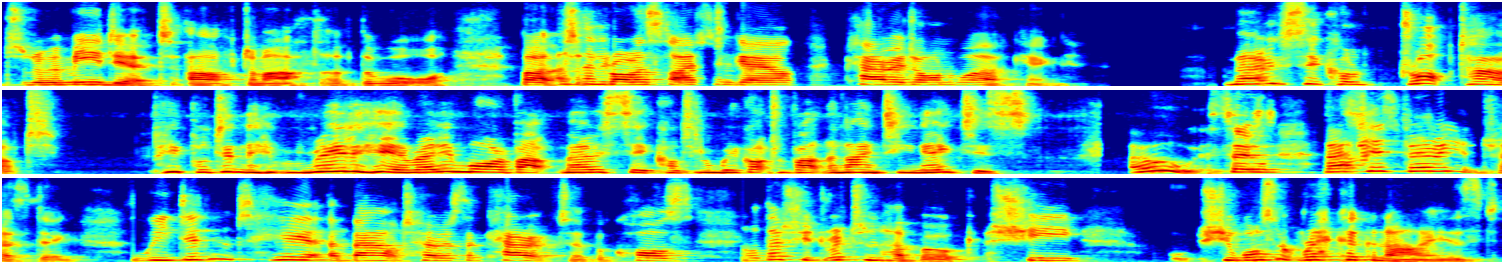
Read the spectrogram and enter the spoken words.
sort of immediate aftermath of the war. But Florence Nightingale carried on working. Mary Seacole dropped out. People didn't really hear any more about Mary Seacole until we got to about the 1980s. Oh, so that is very interesting. We didn't hear about her as a character because although she'd written her book, she she wasn't recognized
